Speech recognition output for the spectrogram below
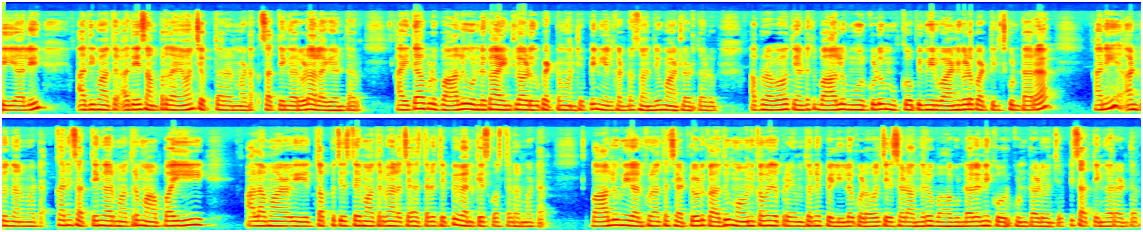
చేయాలి. అది మాత్రం అదే సంప్రదాయం అని చెప్తారనమాట. సత్యం గారు కూడా అలాగే అంటారు. అయితే అప్పుడు బాలు ఉండగా ఆ ఇంట్లో అడుగు పెట్టమని చెప్పి నీలకంఠం సంజీవ్ మాట్లాడతాడు. ఆ ప్రభావతి అంటే బాలు మూర్ఖుడు ముక్కోపి మీరు వాడిని కూడా పట్టించుకుంటారా? అని అంటుందన్నమాట. కానీ సత్యం గారు మాత్రం మా అబ్బాయి అలా మా తప్పు చేస్తే మాత్రమే అలా చేస్తాడని చెప్పి వెనకేసుకొస్తాడనమాట బాలు మీరు అనుకున్నంత చెడ్డోడు కాదు మౌనిక మీద ప్రేమతోనే పెళ్ళిలో గొడవలు చేశాడు అందరూ బాగుండాలని కోరుకుంటాడు అని చెప్పి సత్యం గారు అంటారు.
